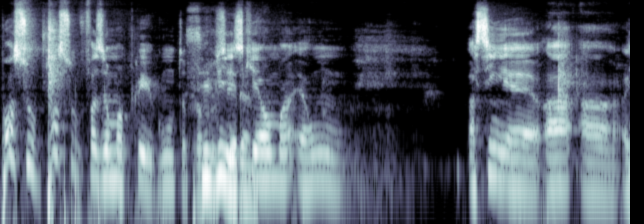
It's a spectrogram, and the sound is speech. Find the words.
Posso, posso fazer uma pergunta para Se vocês vira. que é uma é um assim é a, a- a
